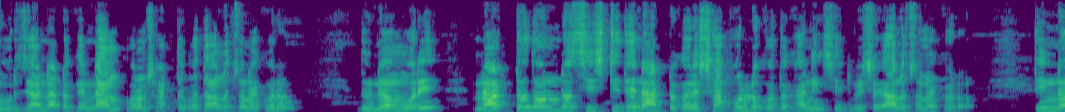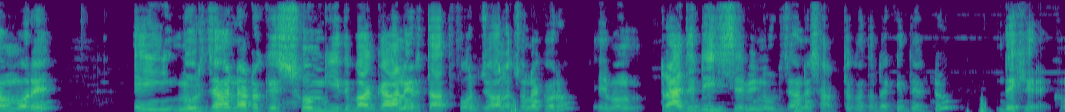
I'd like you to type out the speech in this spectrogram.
নূরজাহান নাটকের নামকরণ সার্থকতা আলোচনা করো। দুই নম্বরে, নাট্যদণ্ড সৃষ্টিতে নাট্যকারের সাফল্য কতখানি, সেটি বিষয়ে আলোচনা করো। তিন নম্বরে এই নূরজাহান নাটকের সংগীত বা গানের তাৎপর্য আলোচনা করো এবং ট্র্যাজেডি হিসেবে নূরজাহানের সার্থকতাটা কিন্তু একটু দেখে রেখো।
